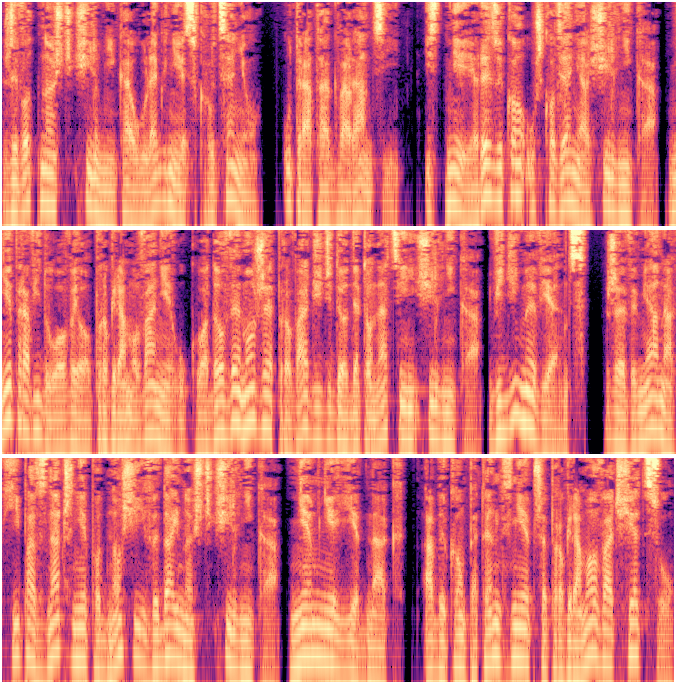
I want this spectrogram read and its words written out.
żywotność silnika ulegnie skróceniu, utrata gwarancji, istnieje ryzyko uszkodzenia silnika. Nieprawidłowe oprogramowanie układowe może prowadzić do detonacji silnika. Widzimy więc, że wymiana HIPA znacznie podnosi wydajność silnika. Niemniej jednak, aby kompetentnie przeprogramować Jetsu,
